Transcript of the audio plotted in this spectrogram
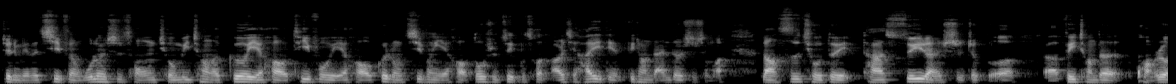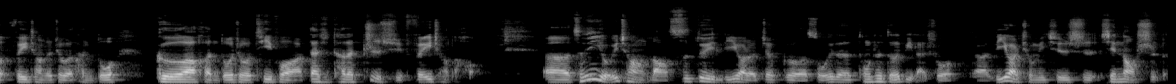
这里面的气氛，无论是从球迷唱的歌也好，Tifo 也好，各种气氛也好，都是最不错的。而且还有一点非常难得是什么？朗斯球队它虽然是这个呃非常的狂热，非常的这个很多歌啊，很多这个 Tifo 啊，但是它的秩序非常的好。呃，曾经有一场朗斯对里尔的这个所谓的同城德比来说，呃，里尔球迷其实是先闹事的，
